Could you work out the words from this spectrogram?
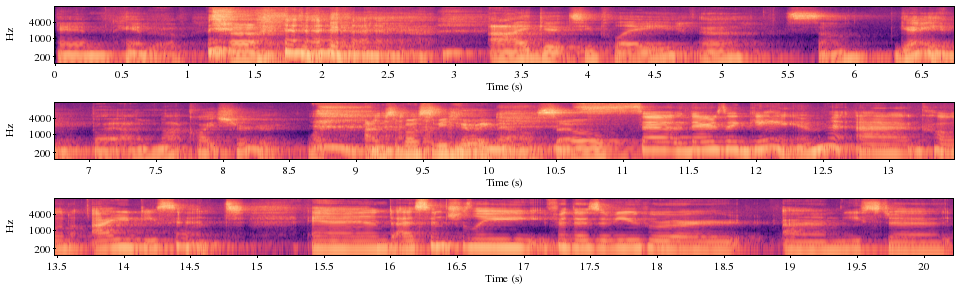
and hand rub, uh, I get to play uh, some game, but I'm not quite sure what I'm supposed to be doing now. So, so there's a game uh, called I Dissent, and essentially, for those of you who are um, used to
